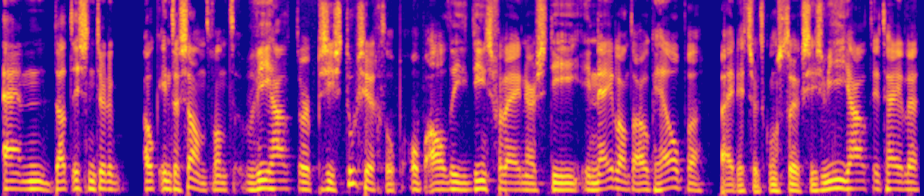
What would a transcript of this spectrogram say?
En dat is natuurlijk ook interessant. Want wie houdt er precies toezicht op? Op al die dienstverleners die in Nederland ook helpen bij dit soort constructies. Wie houdt dit hele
